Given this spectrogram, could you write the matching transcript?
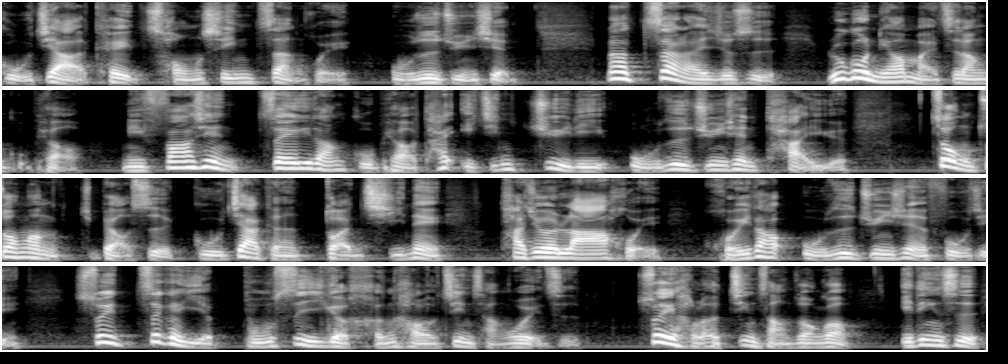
股价可以重新站回五日均线。那再来就是，如果你要买这张股票，你发现这一张股票它已经距离五日均线太远，这种状况就表示股价可能短期内它就会拉回，回到五日均线附近，所以这个也不是一个很好的进场位置。最好的进场状况一定是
